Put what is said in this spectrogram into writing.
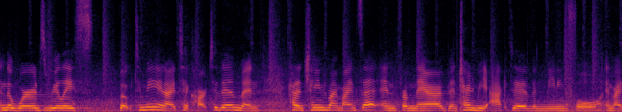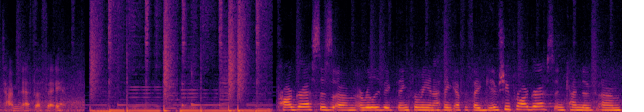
And the words really spoke to me and I took heart to them and kind of changed my mindset. And from there, I've been trying to be active and meaningful in my time in FFA. Progress is um, a really big thing for me, and I think FFA gives you progress and kind of, um,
